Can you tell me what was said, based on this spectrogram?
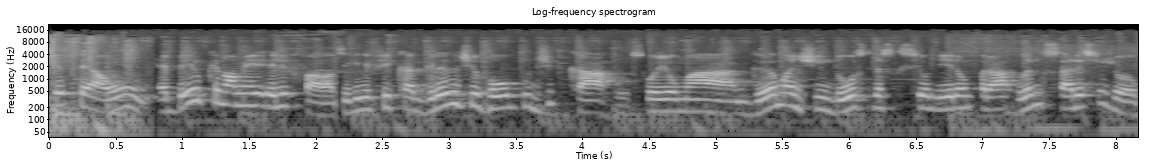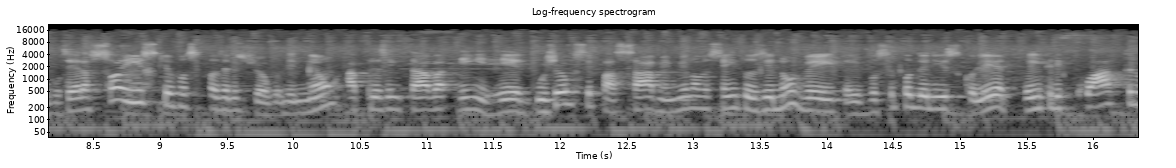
GTA 1 é bem o que o nome ele fala, significa grande roubo de carros. Foi uma gama de indústrias que se uniram para lançar esse jogo. Era só isso que eu fosse fazer jogo. Ele não apresentava enredo. O jogo se passava em 1990 e você poderia escolher entre quatro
